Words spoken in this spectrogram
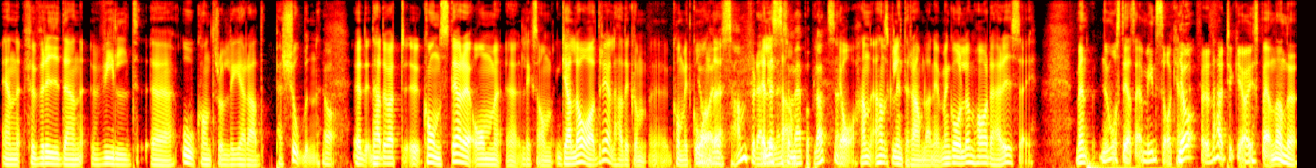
en förvriden, vild, eh, okontrollerad person. Ja. Eh, det hade varit eh, konstigare om eh, liksom Galadriel hade kom, kommit gående. Ja, eller Sam för den eller delen, Sam. som är på platsen. Ja, han, han skulle inte ramla ner, men Gollum har det här i sig. Men nu måste jag säga min sak här, ja. för den här tycker jag är spännande.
